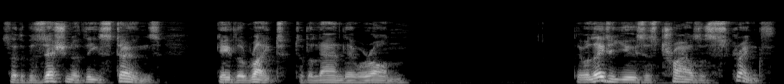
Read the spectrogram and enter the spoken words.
So the possession of these stones gave the right to the land they were on. They were later used as trials of strength.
